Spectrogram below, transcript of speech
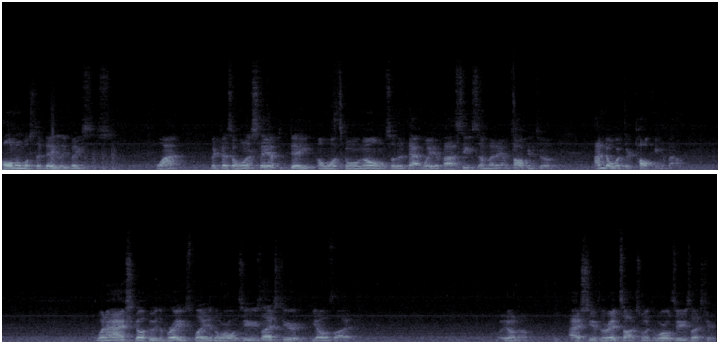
on almost a daily basis. Why? Because I want to stay up to date on what's going on so that that way if I see somebody I'm talking to, I know what they're talking about. When I asked y'all who the Braves played in the World Series last year, y'all was like, we don't know. I asked you if the Red Sox went to the World Series last year.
